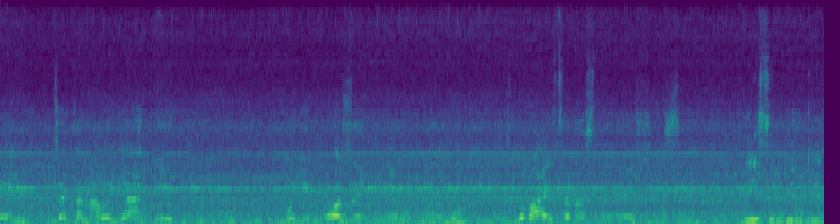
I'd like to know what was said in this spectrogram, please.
день. Це канал я і мої кози. І ми готуємо. Збивається нас 3, 6, 8 білків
